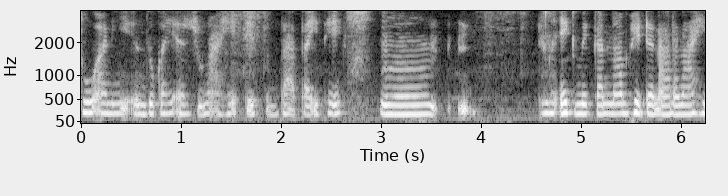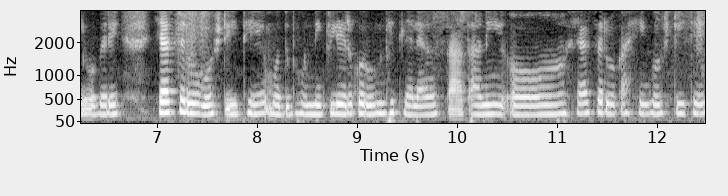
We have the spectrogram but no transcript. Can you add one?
तू आणि जो काही अर्जुन आहे ते सुद्धा आता इथे एकमेकांना भेटणार नाही वगैरे. ह्या सर्व गोष्टी इथे मधुभाऊंनी क्लिअर करून घेतलेल्या असतात आणि ह्या सर्व काही गोष्टी इथे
